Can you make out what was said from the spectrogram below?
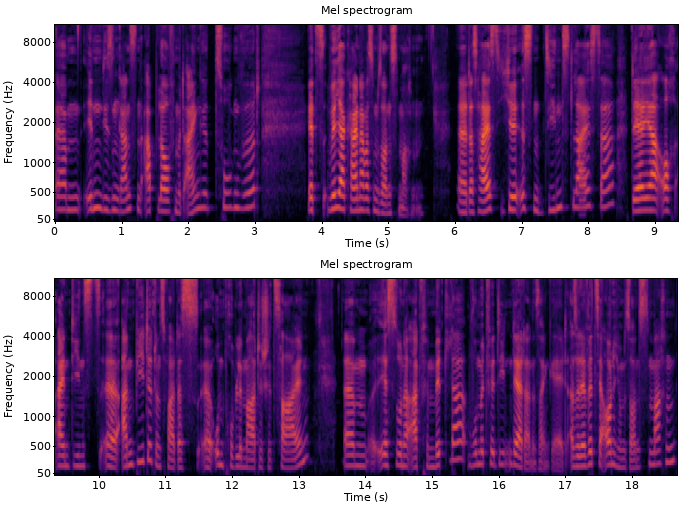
ähm, in diesen ganzen Ablauf mit eingezogen wird. Jetzt will ja keiner was umsonst machen. Äh, das heißt, hier ist ein Dienstleister, der ja auch einen Dienst äh, anbietet, und zwar das äh, unproblematische Zahlen ähm, ist so eine Art Vermittler. Womit verdient der dann sein Geld? Also der wird es ja auch nicht umsonst machen.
